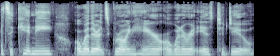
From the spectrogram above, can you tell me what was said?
it's a kidney or whether it's growing hair or whatever it is to do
